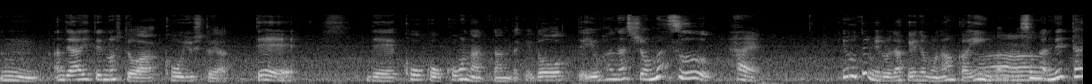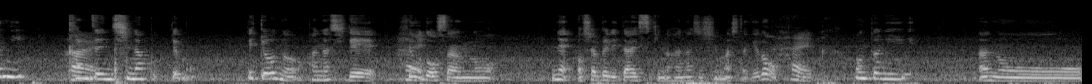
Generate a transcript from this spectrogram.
うんで相手の人はこういう人やって、でこうこうこうなったんだけどっていう話をまずはい言うてみるだけでもなんかいいんかな。そんなネタに完全にしなくっても、で今日の話ではい。兵藤さんのねおしゃべり大好きの話しましたけどはい。本当にあのー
